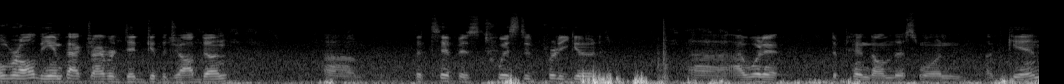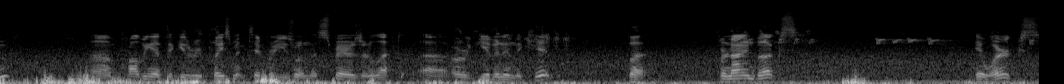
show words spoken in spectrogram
overall, the impact driver did get the job done. Um, the tip is twisted pretty good. Uh, I wouldn't depend on this one again. Um, probably have to get a replacement tip or use one of the spares are left uh, or given in the kit. But for nine bucks, it works.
